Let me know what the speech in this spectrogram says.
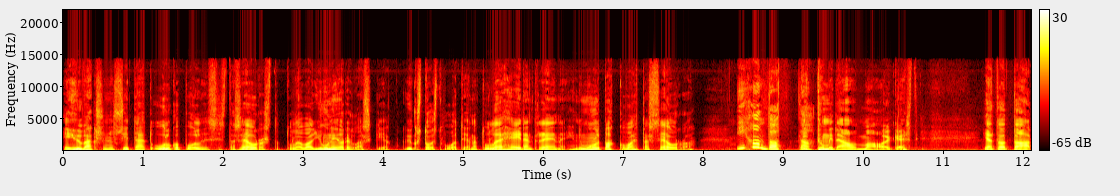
ei hyväksynyt sitä, että ulkopuolisesta seurasta tuleva juniorilaskija 11-vuotiaana tulee heidän treeneihin, niin mun oli pakko vaihtaa seuraa. Ihan totta. Vittu mitä hommaa oikeasti. Ja tota,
